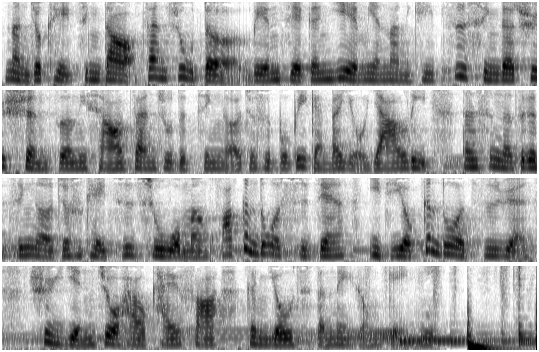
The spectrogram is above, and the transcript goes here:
那你就可以进到赞助的连接跟页面，那你可以自行的去选择你想要赞助的金额，就是不必感到有压力，但是呢，这个金额就是可以支持我们花更多的时间，以及有更多的资源去研究，还有开发更优质的内容给你。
